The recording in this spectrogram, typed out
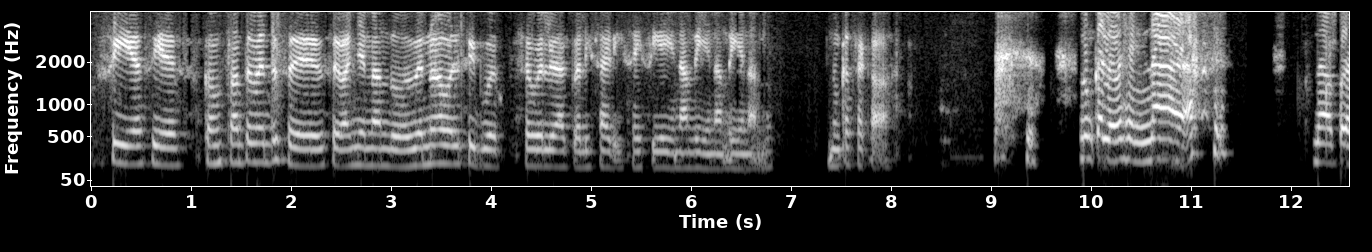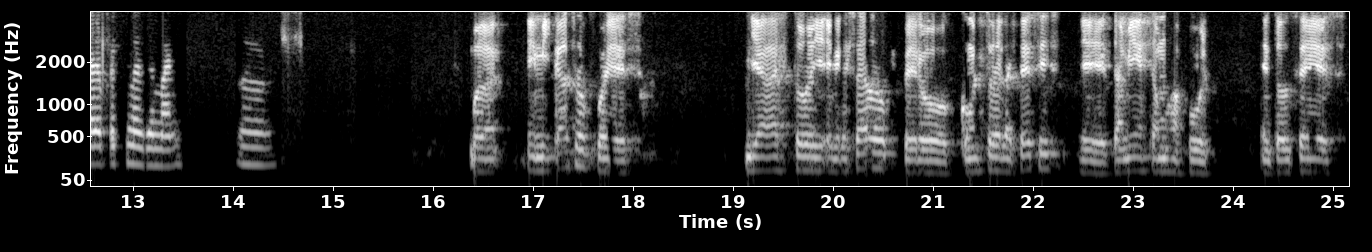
Sí, así es. Constantemente se, se van llenando. De nuevo el sitio web se vuelve a actualizar y se sigue llenando y llenando y llenando. Nunca se acaba. Nunca lo dejen nada. nada para la próxima semana. Mm. Bueno, en mi caso, pues ya estoy egresado, pero con esto de la tesis eh, también estamos a full. Entonces,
